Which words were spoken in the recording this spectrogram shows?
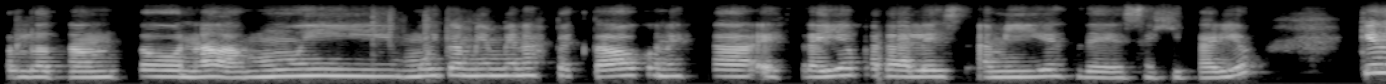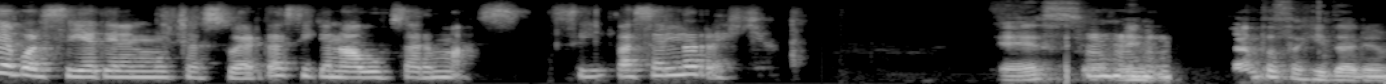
Por lo tanto, nada, muy, muy también bien aspectado con esta estrella para las amigas de Sagitario, que de por sí ya tienen mucha suerte, así que no abusar más, ¿sí? Para hacerlo regio. Eso. Me encanta Sagitario.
